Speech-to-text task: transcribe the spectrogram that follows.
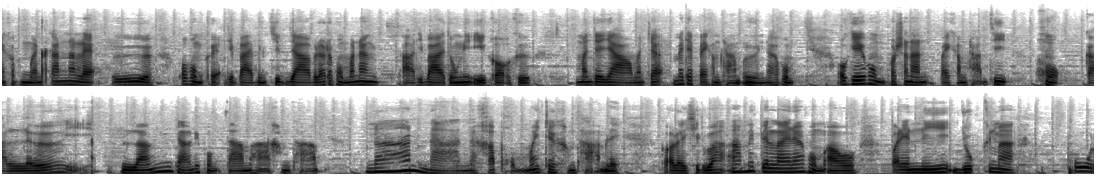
นะครับเหมือนกันนั่นแหละเออเพราะผมเคยอธิบายเป็นคลิปยาวไปแล้วถ้าผมมานั่งอธิบายตรงนี้อีกก็คือ มันจะยาวมันจะไม่ได้ไปคำถามอื่นนะครับผมโอเคผมเพราะฉะนั้นไปคำถามที่ 6 กันเลย หลังจากที่ผมตามหาคำถามนานนนๆนะครับผมไม่เจอคำถามเลย ก็เลยคิดว่าอะไม่เป็นไรนะผมเอาประเด็นนี้ยุคขึ้นมาพูด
